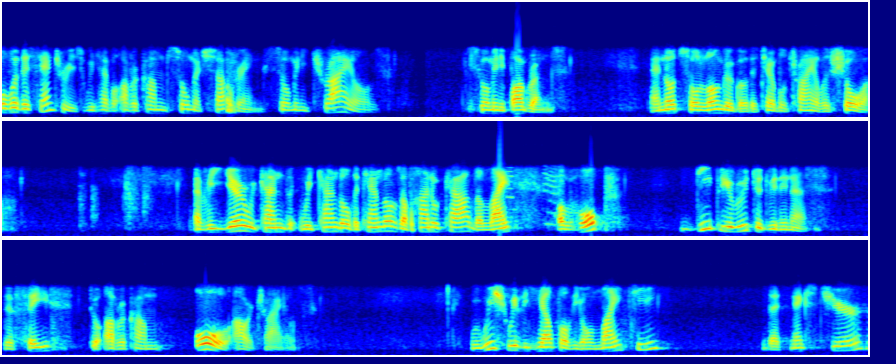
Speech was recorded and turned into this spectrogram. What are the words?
Over the centuries, we have overcome so much suffering, so many trials, so many pogroms, and not so long ago, the terrible trial of Shoah. Every year, we, we candle the candles of Hanukkah, the lights of hope, deeply rooted within us, the faith to overcome all our trials. We wish, with the help of the Almighty, that next year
